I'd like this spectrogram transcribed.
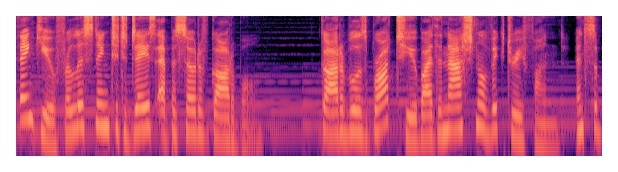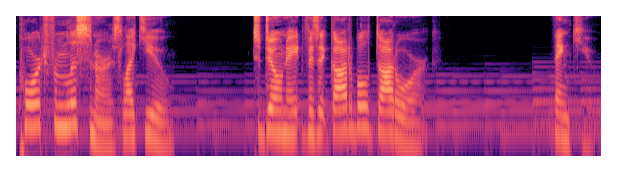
Thank you for listening to today's episode of Godable. Godable is brought to you by the National Victory Fund and support from listeners like you. To donate, visit godable.org. Thank you.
